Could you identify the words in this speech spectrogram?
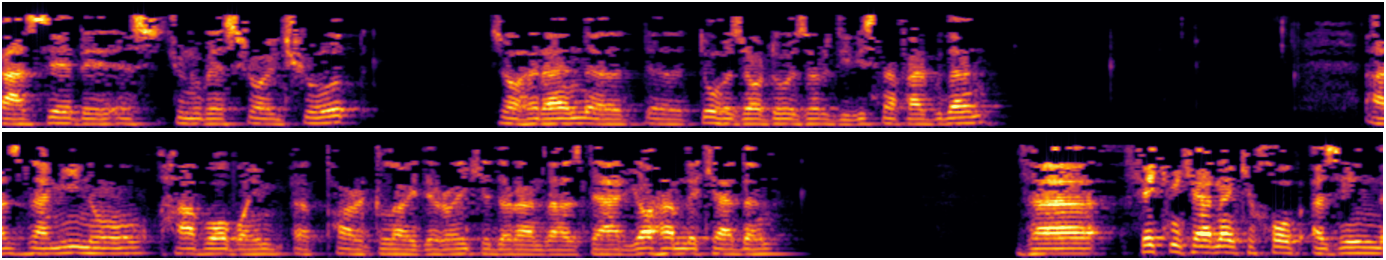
غزه به جنوب اسرائیل شد ظاهرا 2000-2200 نفر بودن. از زمین و هوا با این پارگلایدرهایی که دارن و از دریا حمله کردن. و فکر می‌کردن که خب از این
